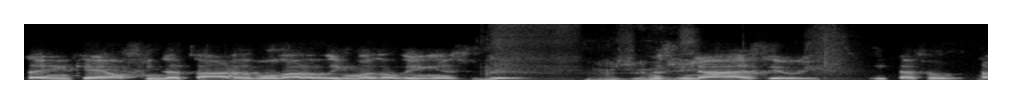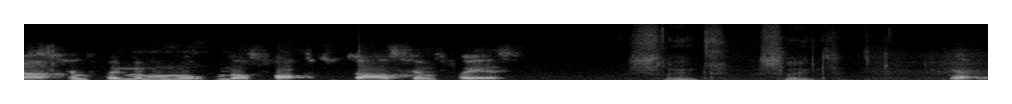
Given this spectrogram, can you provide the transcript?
tem, que é ao fim da tarde, vou dar ali umas aulinhas de no ginásio e está tudo. Não, sempre foi mesmo, o meu foco total, sempre foi esse. Excelente, excelente. Yeah.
